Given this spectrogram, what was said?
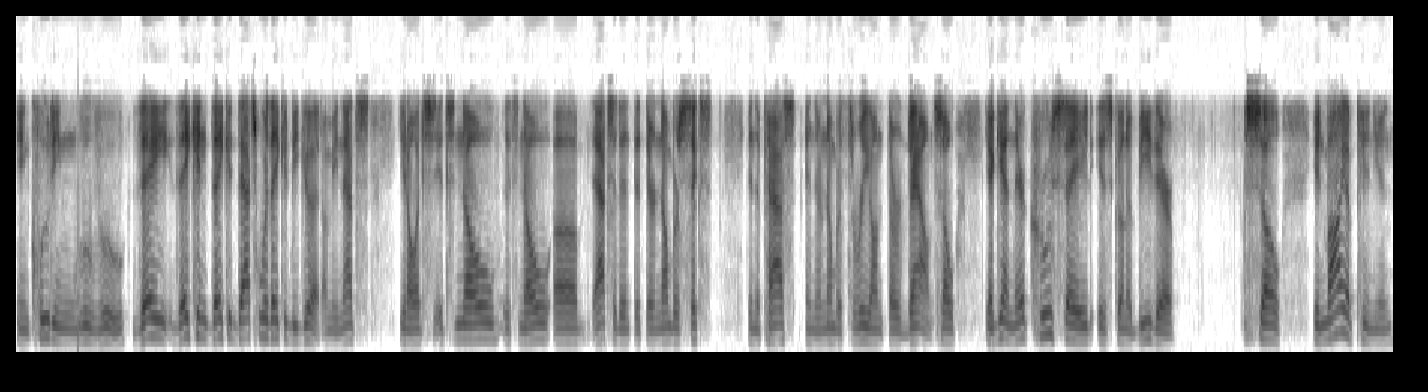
including Luvu, they they can they could that's where they could be good. I mean that's you know it's it's no it's no uh, accident that they're number six in the pass and they're number three on third down. So again, their crusade is going to be there. So, in my opinion,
